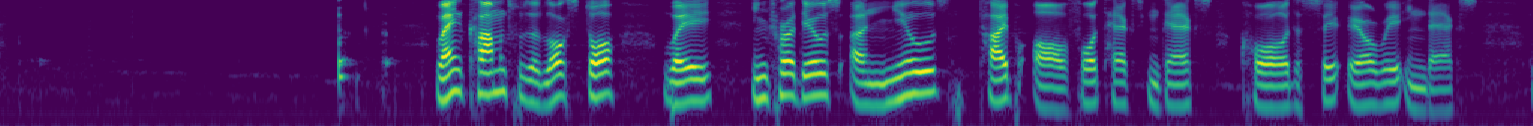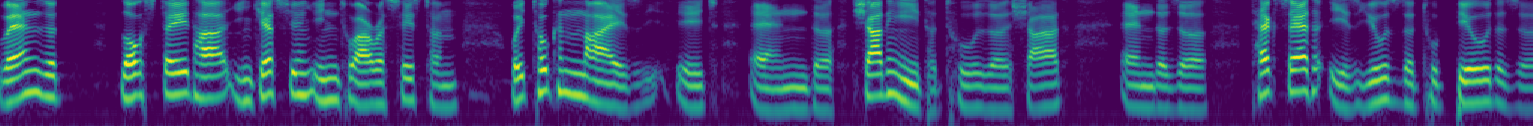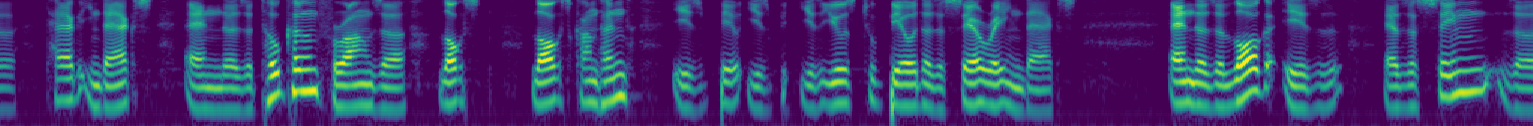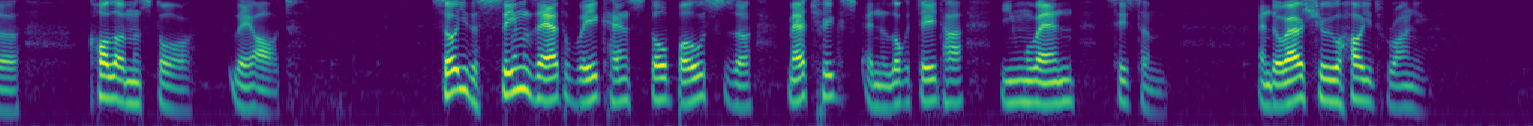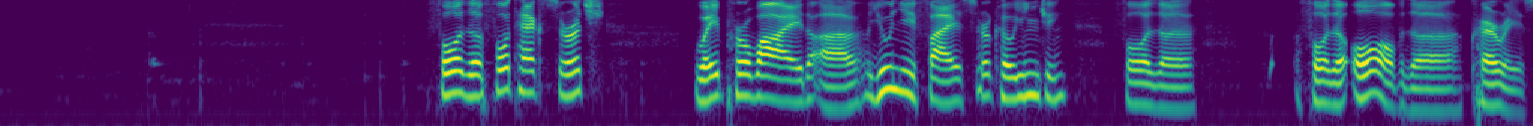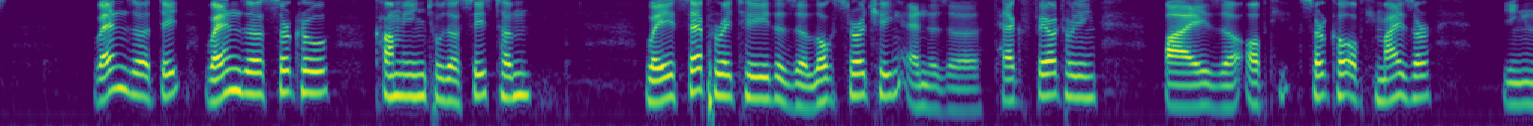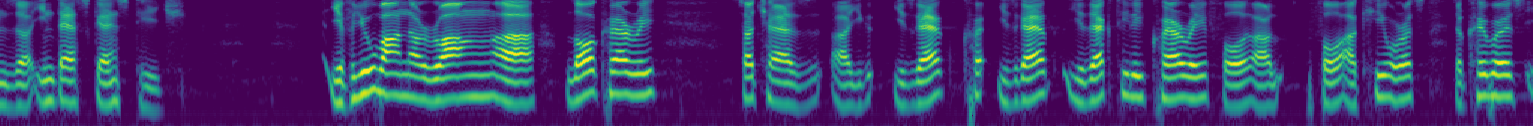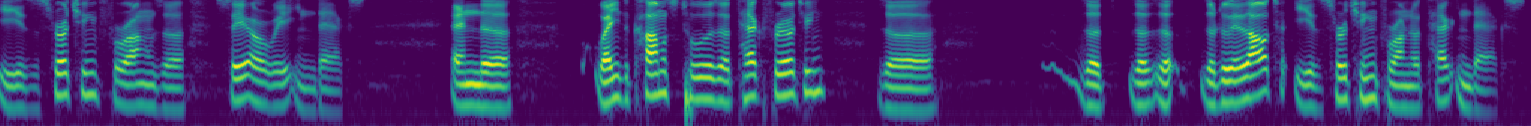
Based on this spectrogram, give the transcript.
When it comes to the log store, we introduce a new type of text index called CLV index. When the logs data ingestion into our system, we tokenize it and sharding it to the shard, and the text set is used to build the tag index, and the token from the logs, logs content is, is, is used to build the CLV index and the log is as the same the column store layout. So it seems that we can store both the metrics and log data in one system. And I'll show you how it's running. For the full text search, we provide a unified SQL engine for the for the all of the queries when the, date, when the SQL come into the system, we separated the log searching and the tag filtering by the opti SQL optimizer in the index scan stage. If you want to run a log query, such as uh, exact, exact, exactly query for, uh, for a keywords. The keywords is searching from the CLV index. And uh, when it comes to the tag filtering, the, the, the, the, the result is searching from the tag index.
